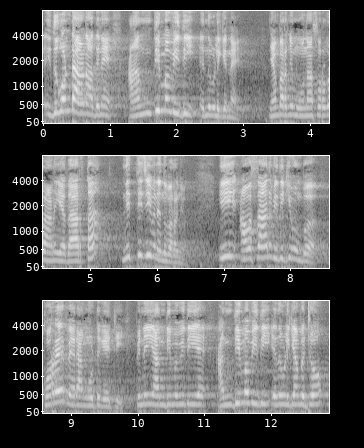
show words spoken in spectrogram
ഇതുകൊണ്ടാണ് അതിനെ അന്തിമ വിധി എന്ന് വിളിക്കുന്നത് ഞാൻ പറഞ്ഞു മൂന്നാം സ്വർഗമാണ് യഥാർത്ഥ നിത്യജീവൻ എന്ന് പറഞ്ഞു. ഈ അവസാന വിധിക്ക് മുമ്പ് കുറെ പേര് അങ്ങോട്ട് കയറ്റി. പിന്നെ ഈ അന്തിമ വിധിയെ അന്തിമ വിധി എന്ന് വിളിക്കാൻ പറ്റുമോ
